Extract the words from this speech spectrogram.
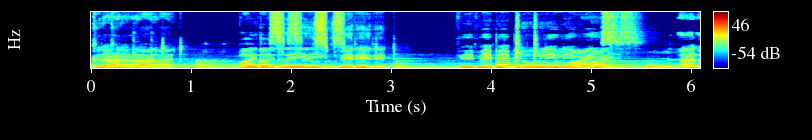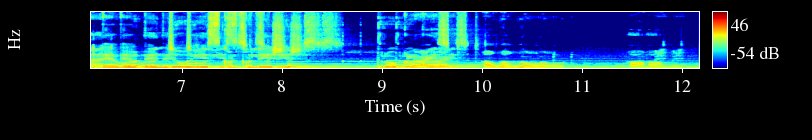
grant that by the same Spirit we may be truly wise and ever enjoy His consolations through Christ our Lord. Amen.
